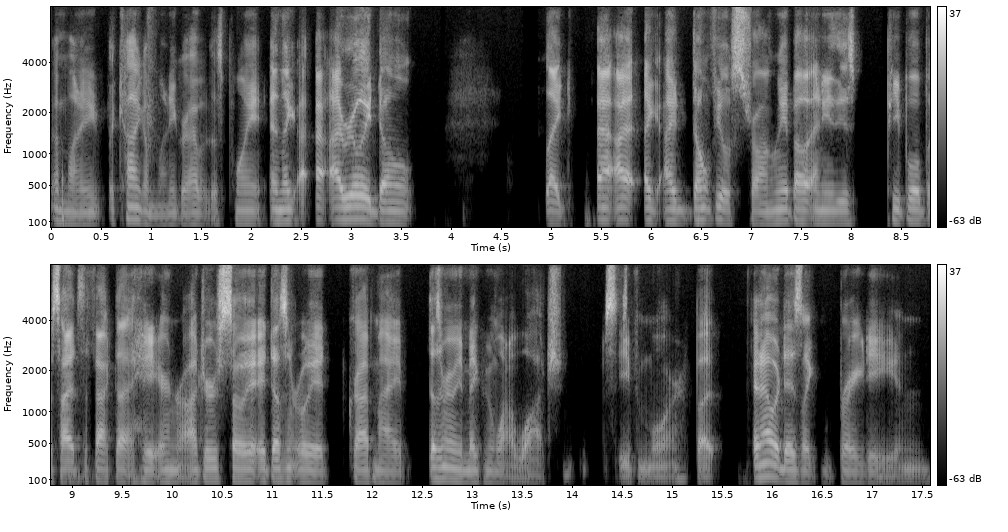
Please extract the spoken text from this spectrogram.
a money like kind of like a money grab at this point and like i, I really don't like I, I i don't feel strongly about any of these people besides the fact that i hate aaron rodgers so it, doesn't really grab my doesn't really make me want to watch even more but i know it is like brady and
